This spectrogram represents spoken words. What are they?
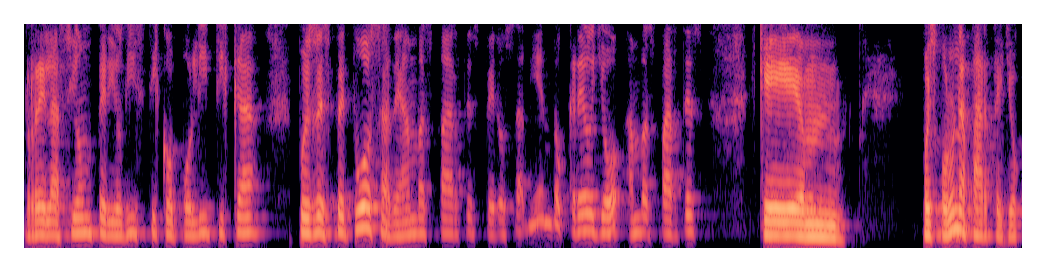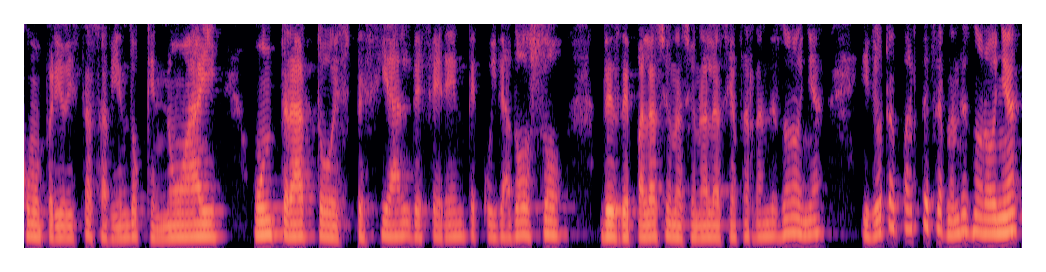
relación periodístico-política, pues respetuosa de ambas partes, pero sabiendo, creo yo, ambas partes que, mm, pues por una parte, yo como periodista, sabiendo que no hay un trato especial, deferente, cuidadoso desde Palacio Nacional hacia Fernández Noroña. Y de otra parte, Fernández Noroña,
